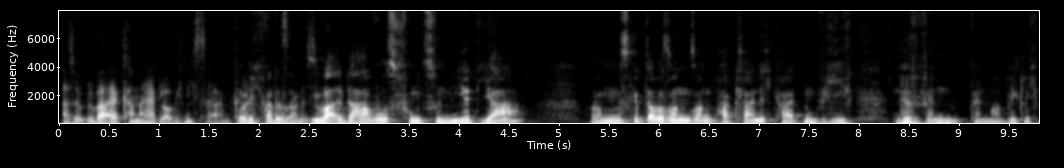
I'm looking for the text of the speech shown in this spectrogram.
also überall kann man ja, glaube ich, nicht sagen. Wollte ich gerade sagen. Überall da, wo es funktioniert, ja. Ähm, es gibt aber so ein, so ein paar Kleinigkeiten wie ne, wenn, wenn man wirklich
